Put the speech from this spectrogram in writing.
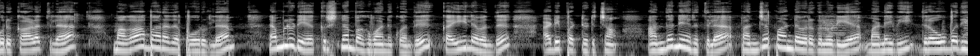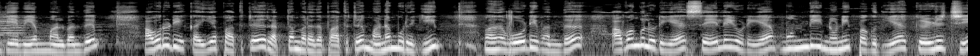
ஒரு காலத்தில் மகாபாரத போரில் நம்மளுடைய கிருஷ்ண பகவானுக்கு வந்து கையில் வந்து அடிபட்டுடுச்சான் அந்த நேரத்தில் பஞ்சபாண்டவர்களுடைய மனைவி திரௌபதி தேவி அம்மாள் வந்து அவருடைய கையை பார்த்துட்டு ரத்தம் வரதை பார்த்துட்டு மனமுருகி ஓடி வந்து அவங்களுடைய சேலை சேலையுடைய முந்தி நுனி பகுதியை கிழிச்சு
